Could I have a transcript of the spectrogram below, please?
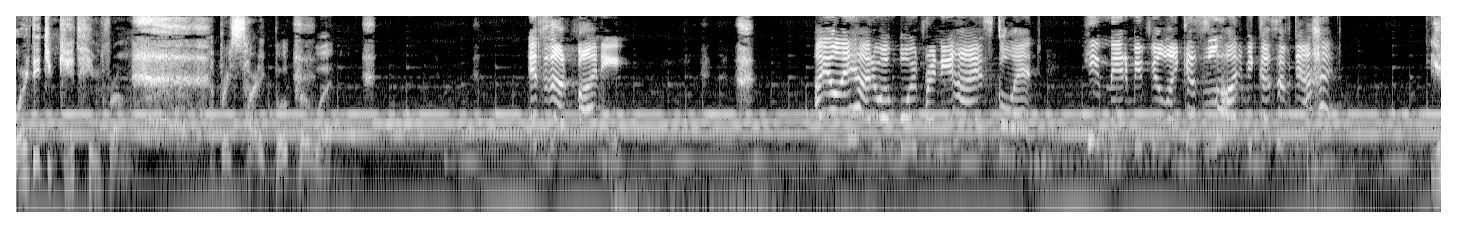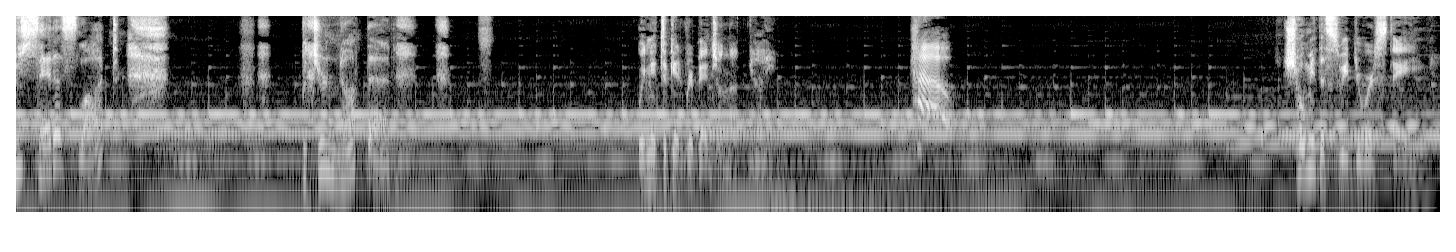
Where did you get him from? A prehistoric book or what? It's not funny. I only had one boyfriend in high school and he made me feel like a slut because of that. You said a slut? But you're not that. We need to get revenge on that guy. How? Show me the suite you were staying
